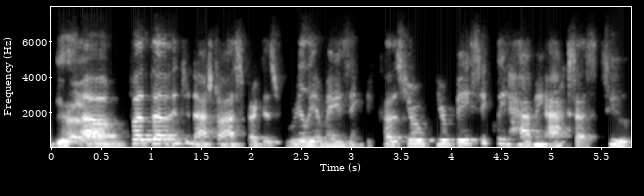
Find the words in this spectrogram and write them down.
Yeah. Um, but the international aspect is really amazing because you're you're basically having access to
